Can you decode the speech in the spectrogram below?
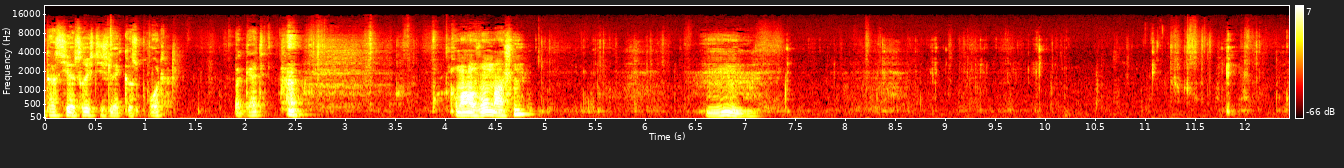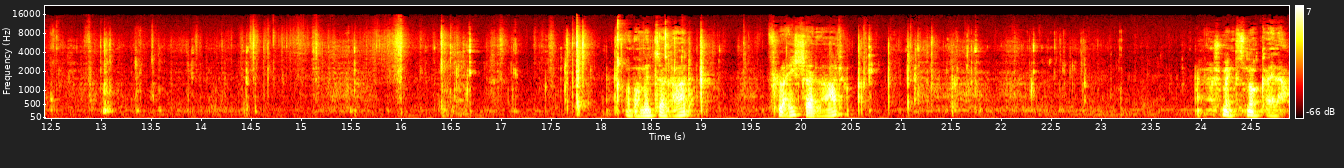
Das hier ist richtig leckeres Brot. Baguette. Kann man auch so naschen. Mmh. Aber mit Salat, Fleischsalat, schmeckt es noch geiler.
